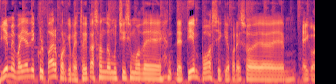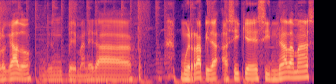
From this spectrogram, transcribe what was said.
Y bien, me vaya a disculpar porque me estoy pasando muchísimo de, tiempo, así que por eso he, colgado de, manera muy rápida. Así que sin nada más,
